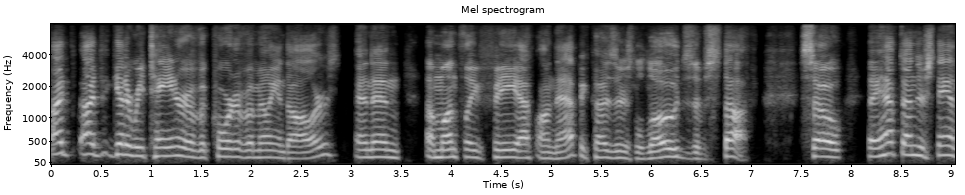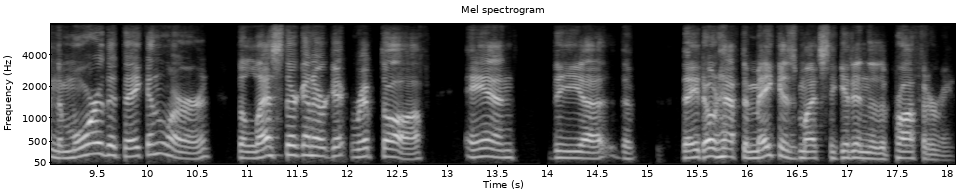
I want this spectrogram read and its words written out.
I'd, I'd get a retainer of a quarter of a million dollars and then a monthly fee on that because there's loads of stuff. So they have to understand the more that they can learn, the less they're going to get ripped off, and the uh, the they don't have to make as much to get into the profit arena.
